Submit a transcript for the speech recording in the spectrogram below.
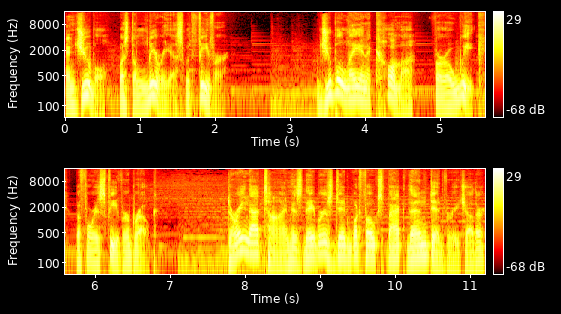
and Jubal was delirious with fever. Jubal lay in a coma for a week before his fever broke. During that time, his neighbors did what folks back then did for each other.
